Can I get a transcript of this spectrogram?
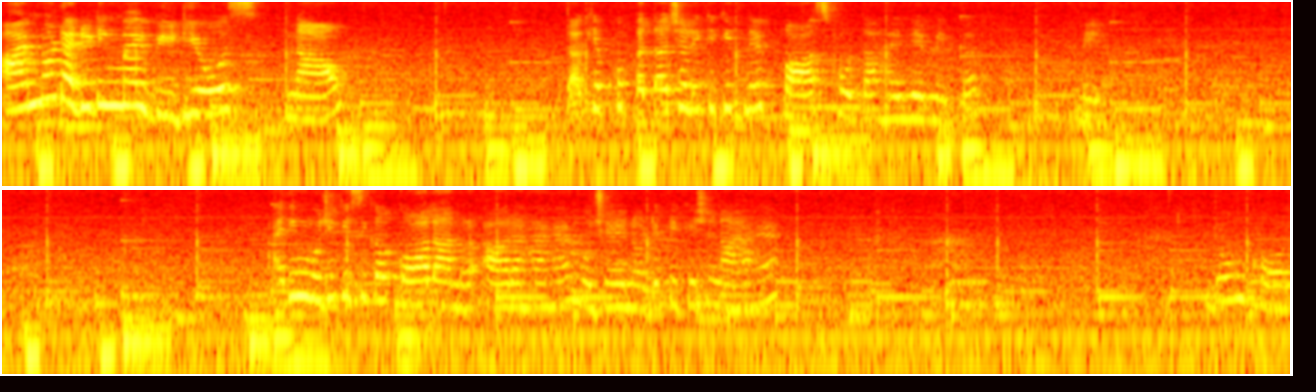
I am not editing my videos now ताकि आपको पता चले कि कितने फास्ट होता है ये मेकअप मेरा। आई थिंक मुझे किसी का कॉल आ, रहा है मुझे नोटिफिकेशन आया है। डोंट कॉल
